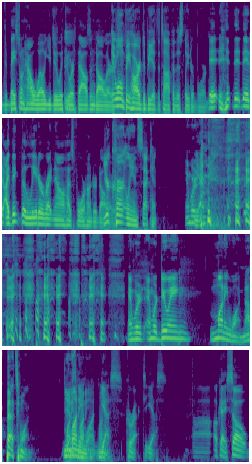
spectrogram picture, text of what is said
d- based on how well you do with your thousand dollars, It won't be hard to be at the top of this leaderboard. It, it, it, I think the leader right now has four hundred dollars. You're currently in second. and we're Yeah. and we're and we're doing money one, not bets one. Yes, money, money, one. money. Yes, correct. Yes. Uh, okay, so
